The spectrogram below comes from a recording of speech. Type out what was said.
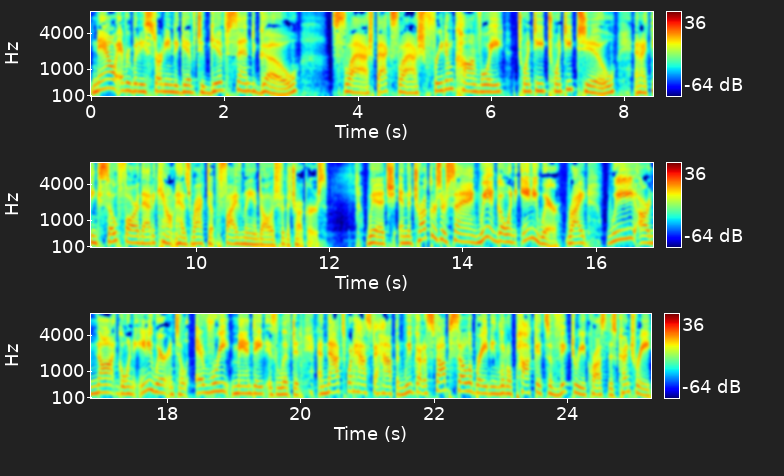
Now, everybody's starting to give to GiveSendGo slash backslash Freedom Convoy 2022, and I think so far that account has racked up five million dollars for the truckers which, and the truckers are saying, we ain't going anywhere, right? We are not going anywhere until every mandate is lifted. And that's what has to happen. We've got to stop celebrating little pockets of victory across this country.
